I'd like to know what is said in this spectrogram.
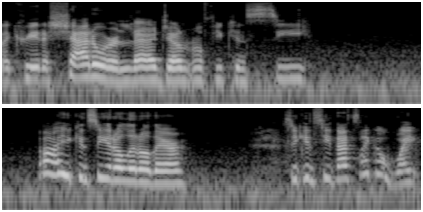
I create a shadow or a ledge, I don't know if you can see, oh, you can see it a little there. So you can see that's like a white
